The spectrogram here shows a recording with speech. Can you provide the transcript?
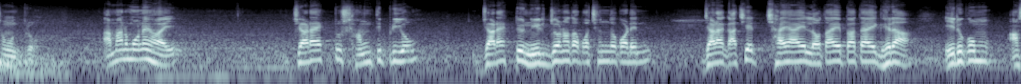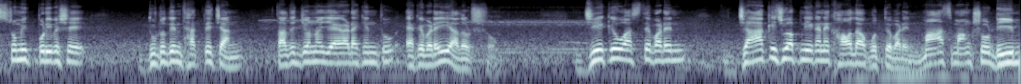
সমুদ্র। আমার মনে হয় যারা একটু শান্তিপ্রিয়, যারা একটু নির্জনতা পছন্দ করেন, যারা গাছের ছায়ায়, লতায় পাতায় ঘেরা এরকম আশ্রমিক পরিবেশে দুটো দিন থাকতে চান তাদের জন্য জায়গাটা কিন্তু একেবারেই আদর্শ। যে কেউ আসতে পারেন, যা কিছু আপনি এখানে খাওয়া দাওয়া করতে পারেন, মাছ, মাংস, ডিম,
